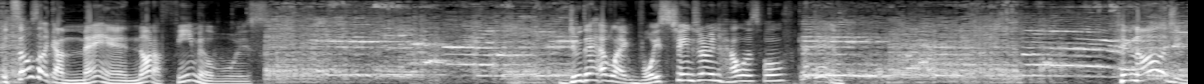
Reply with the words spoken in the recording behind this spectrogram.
It sounds like a man, not a female voice. Do they have like voice changer in hell as well? Goddamn. Technology.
